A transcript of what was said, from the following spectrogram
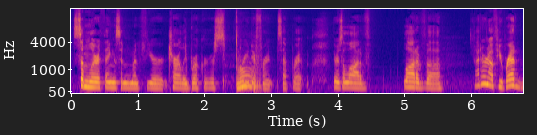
similar things And with your Charlie Brooker's, three different separate. There's a lot of, lot of, uh, I don't know if you read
